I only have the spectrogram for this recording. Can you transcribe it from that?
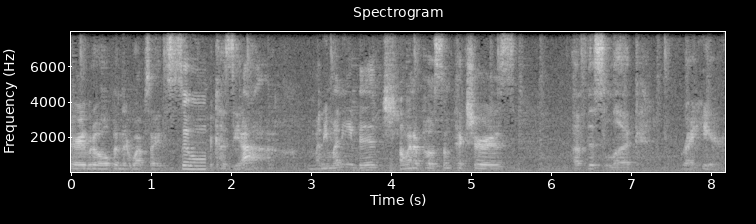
they're able to open their website soon because yeah, money money bitch. I'm gonna post some pictures of this look right here.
